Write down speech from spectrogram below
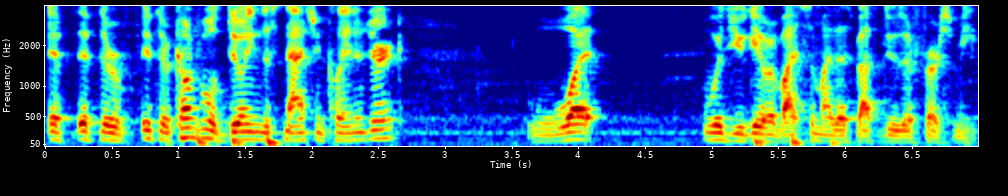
If if they're if they're comfortable doing the snatch and clean and jerk, what would you give advice to somebody that's about to do their first meet?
